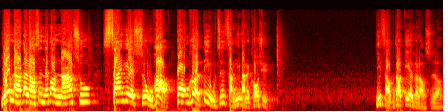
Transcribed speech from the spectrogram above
有哪个老师能够拿出三月十五号恭贺第五支涨停板的扣讯，你找不到第二个老师哦。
